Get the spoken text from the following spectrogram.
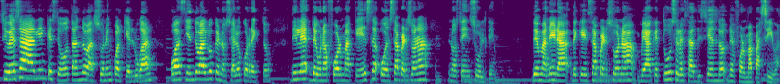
Si ves a alguien que esté botando basura en cualquier lugar o haciendo algo que no sea lo correcto, dile de una forma que ese o esa persona no se insulte. De manera de que esa persona vea que tú se lo estás diciendo de forma pasiva.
